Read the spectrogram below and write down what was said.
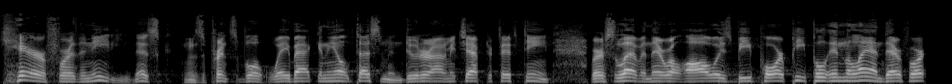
care for the needy. This was a principle way back in the Old Testament. Deuteronomy chapter 15, verse 11. There will always be poor people in the land. Therefore,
